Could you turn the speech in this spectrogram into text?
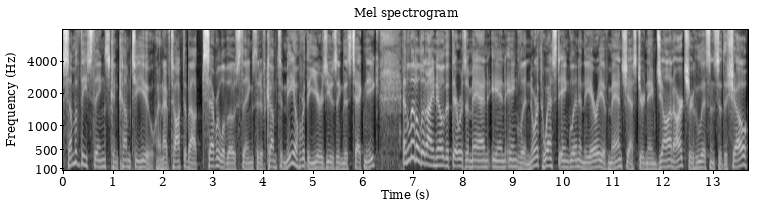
some of these things can come to you. And I've talked about several of those things that have come to me over the years using this technique. And little did I know that there was a man in England, northwest England, in the area of Manchester, named John Archer, who listens to the show.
